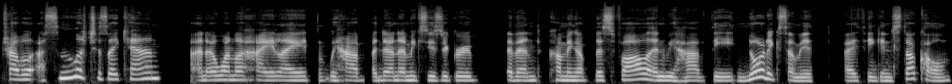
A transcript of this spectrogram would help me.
travel as much as I can, and I want to highlight we have a Dynamics user group event coming up this fall, and we have the Nordic Summit, I think, in Stockholm.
